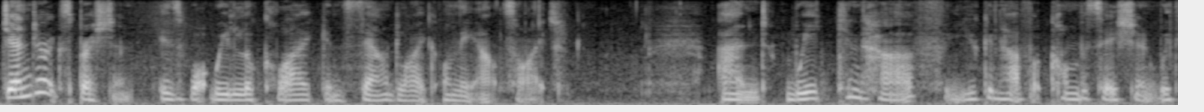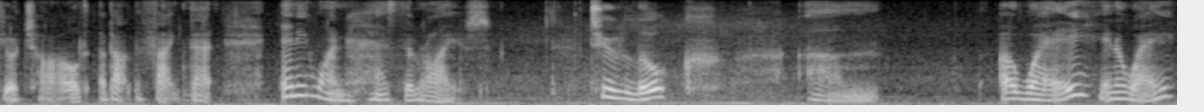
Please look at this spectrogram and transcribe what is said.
Gender expression is what we look like and sound like on the outside. And we can have, you can have a conversation with your child about the fact that anyone has the right to look um, a way, in a way,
